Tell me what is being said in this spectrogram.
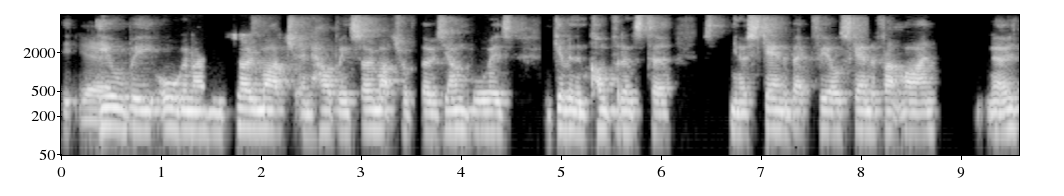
Yeah. He'll be organising so much and helping so much with those young boys, giving them confidence to, you know, scan the backfield, scan the front line, you know,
